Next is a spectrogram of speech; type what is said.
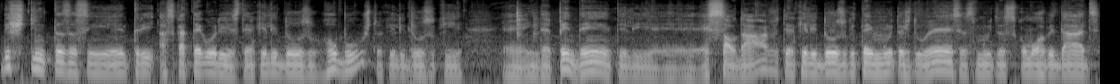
distintas assim entre as categorias. Tem aquele idoso robusto, aquele idoso que é independente, ele é, é saudável, tem aquele idoso que tem muitas doenças, muitas comorbidades,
